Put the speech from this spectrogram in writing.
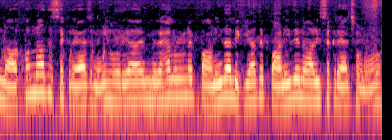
ਨਾਖੂਨ ਨਾਲ ਤੇ ਸਕ੍ਰੈਚ ਨਹੀਂ ਹੋ ਰਿਹਾ। ਇਹ ਮੇਰੇ ਖਿਆਲ ਉਹਨਾਂ ਨੇ ਪਾਣੀ ਦਾ ਲਿਖਿਆ ਤੇ ਪਾਣੀ ਦੇ ਨਾਲ ਹੀ ਸਕ੍ਰੈਚ ਹੋਣਾ ਵਾ।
